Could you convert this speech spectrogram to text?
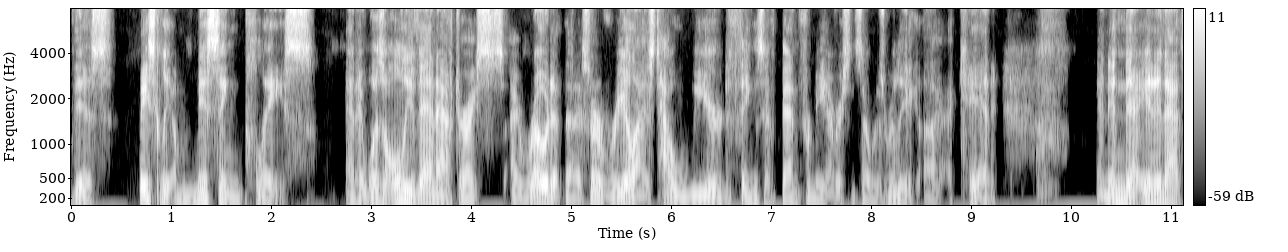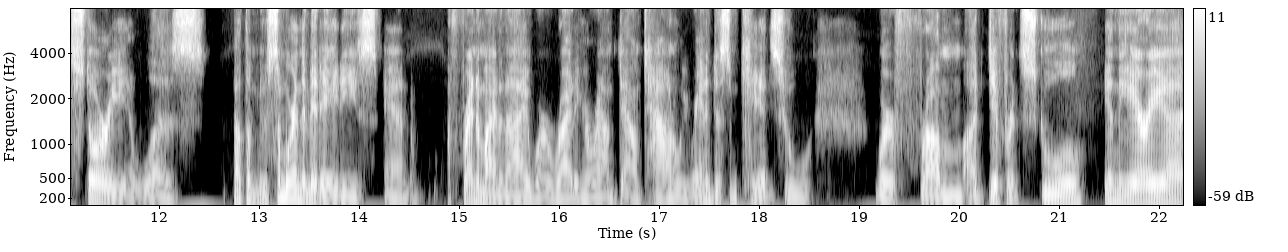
this basically a missing place. And it was only then after I, I wrote it that I sort of realized how weird things have been for me ever since I was really a, a kid. And in that in that story, it was about the somewhere in the mid 80s, and a friend of mine and I were riding around downtown, and we ran into some kids who were from a different school in the area,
